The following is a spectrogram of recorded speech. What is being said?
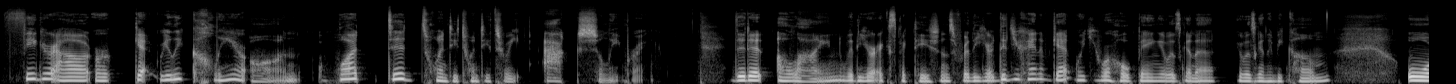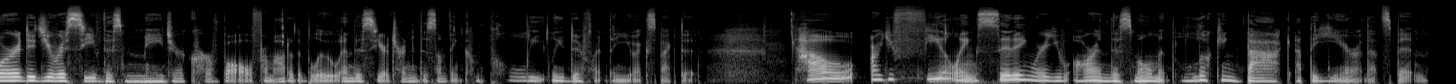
figure out or get really clear on what did 2023 actually bring? Did it align with your expectations for the year? Did you kind of get what you were hoping it was going to it was going to become? Or did you receive this major curveball from out of the blue and this year turned into something completely different than you expected? How are you feeling sitting where you are in this moment, looking back at the year that's been?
